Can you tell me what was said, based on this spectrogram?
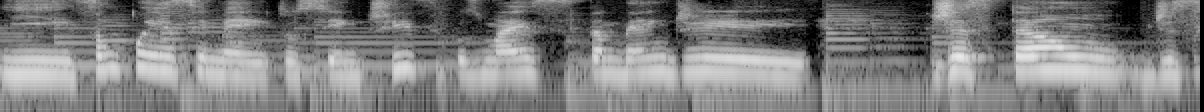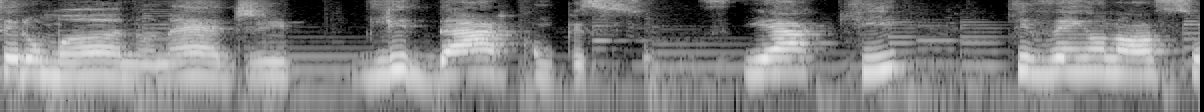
E são conhecimentos científicos, mas também de gestão de ser humano, né? De lidar com pessoas. E é aqui que vem o nosso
